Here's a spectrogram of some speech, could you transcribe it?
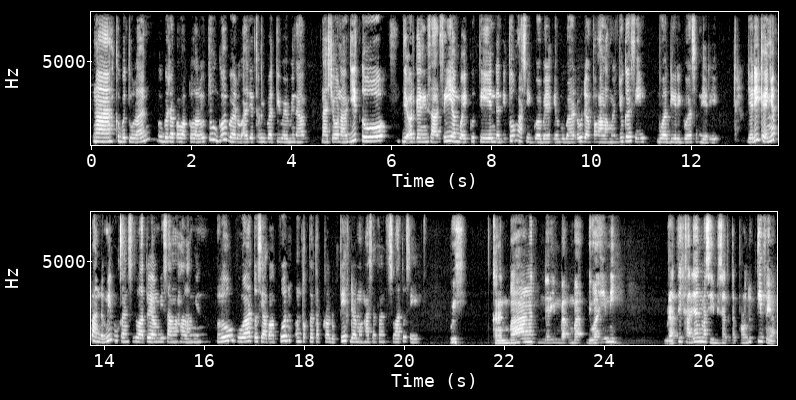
Nah, kebetulan beberapa waktu lalu tuh gue baru aja terlibat di webinar nasional gitu di organisasi yang gue ikutin dan itu ngasih gue banyak ilmu baru dan pengalaman juga sih buat diri gue sendiri. Jadi kayaknya pandemi bukan sesuatu yang bisa ngehalangin lu, gue atau siapa pun untuk tetap produktif dan menghasilkan sesuatu sih. wih keren banget dari mbak-mbak dua ini. Berarti kalian masih bisa tetap produktif ya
